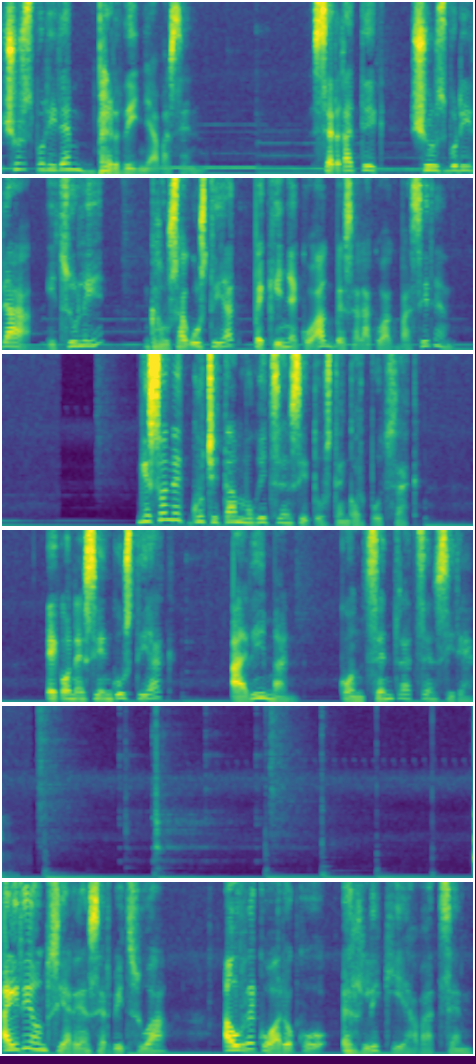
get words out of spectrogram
Shrewsburyren berdina bazen. Zergatik Shrewsburyra itzuli, gauza guztiak pekinekoak bezalakoak baziren. Gizonek gutxitan mugitzen zituzten gorputzak. Egon ezin guztiak, ariman kontzentratzen ziren. Aire ontziaren zerbitzua aurreko aroko erlikia batzen.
